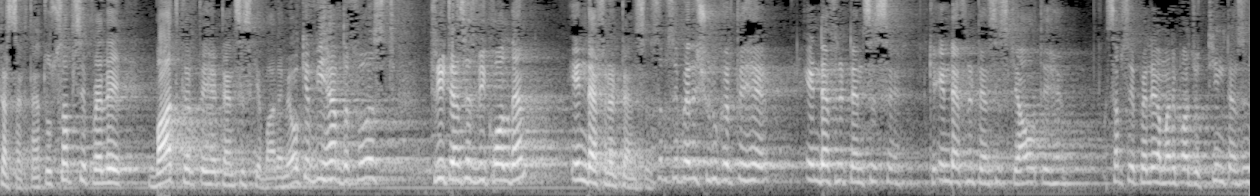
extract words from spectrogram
कर सकता है। तो सबसे पहले बात करते हैं टेंसेस के बारे में। Okay we have the first three tenses we call them indefinite tenses सबसे पहले शुरू करते हैं इनडेफिनेट टेंसेस से कि इनडेफिनेट टेंसेस क्या होते हैं? सबसे पहले हमारे पास जो तीन tenses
